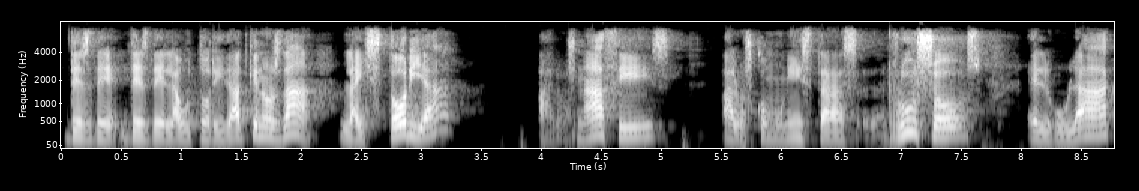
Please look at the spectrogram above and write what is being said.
desde, desde la autoridad que nos da la historia a los nazis, a los comunistas rusos, el gulag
